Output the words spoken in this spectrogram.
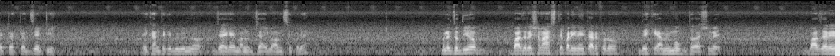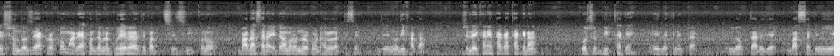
এটা একটা জেটি। এখান থেকে বিভিন্ন জায়গায় মানুষ যায় লঞ্চে করে। মানে যদিও বাজারের সময় আসতে পারি নাই, তারপরেও দেখে আমি মুগ্ধ। আসলে বাজারের সৌন্দর্য একরকম, আর এখন যে আমরা ঘুরে বেড়াতে পারছি কোনো বাধা ছাড়া, এটা আমার অন্যরকম ভালো লাগতেছে, যে নদী ফাঁকা। আসলে এখানে ফাঁকা থাকে না। প্রচুর ভিড় থাকে। এই দেখেন একটা লোক তার যে বাচ্চাকে নিয়ে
